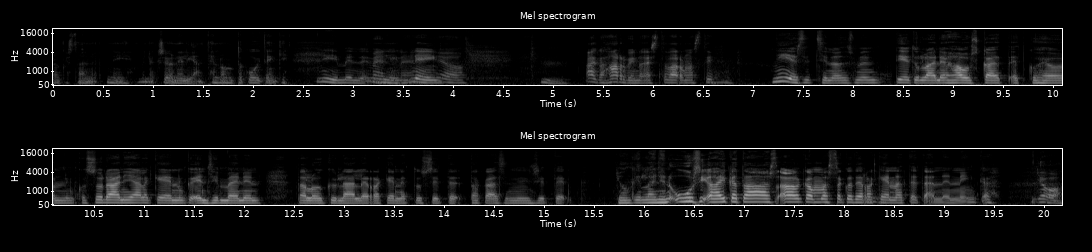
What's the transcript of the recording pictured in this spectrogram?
Oikeastaan, niin, mennäänkö se jo neljänteen, no, mutta kuitenkin. Niin, menne, Menneen, niin, niin. Joo. Hmm. Aika harvinaista varmasti. Hmm. Niin, ja sitten siinä on semmoinen tietynlainen hauska, että, että kun he on niin kun sodan jälkeen niin ensimmäinen talo kylälle rakennettu sitten takaisin, niin sitten jonkinlainen uusi aika taas alkamassa, kun te mm. rakennatte tänne. Niin kuin. Joo,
